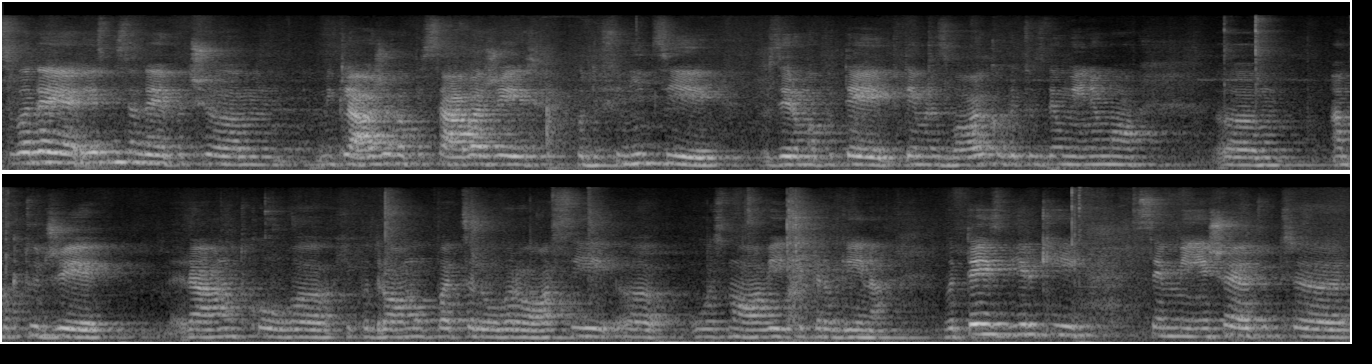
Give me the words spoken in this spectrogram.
seveda je, jaz mislim, da je pač um, Miklauževa pisava že po definiciji oziroma po, tej, po tem razvoju, ko ga tu zdaj omenjamo, um, ampak tudi že ravno tako v hipodromu, pa celo v Rosi, uh, v osnovi heterogena. V tej zbirki se mešajo tudi uh,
